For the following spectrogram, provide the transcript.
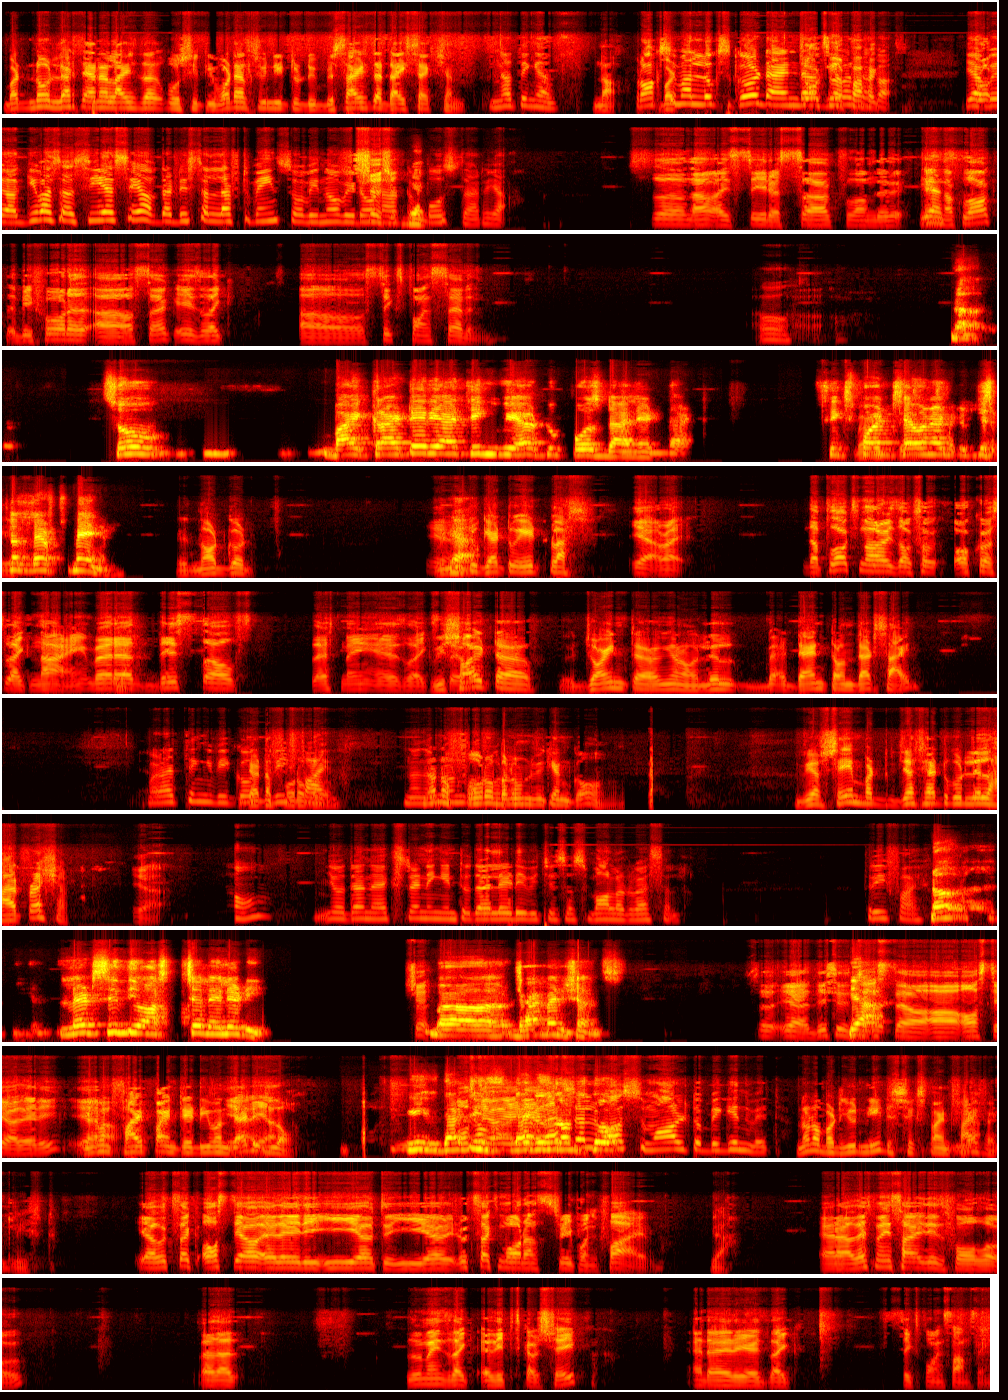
But no, let's analyze the OCT. What else we need to do besides the dissection? Nothing else. Now, but- Proximal looks good and uh, Proximal give a perfect. Co- yeah, Pro- we, uh, give us a CSA of the distal left main so we know we don't Sure, have sure. to Yeah. post there. Yeah. So now I see the circ from the 10 Yes. o'clock. Before the uh, circ is like uh, 6.7. Oh, No. So by criteria, I think we have to post dilate that. 6.7 at the distal Yeah. left main. it's not good. We need to get to eight plus. Yeah, right. The proximal is also of course like 9, but uh, distal left main is like We seven. saw it uh, joint, uh, you know, little dent on that side. but I think we go Get a three five. balloon. No, No, no, don't go foro foro. balloon we can go. We have same, but just have to go a little higher pressure. Yeah. No, you're then extending into the LAD, which is a smaller vessel. Three five. Now, let's see the ostial LED Sure. uh, dimensions. So yeah, this is Yeah. just uh, uh, osteoarity. Yeah. Even 5.8, even Yeah, that is yeah. low. He- That Also, is, yeah, that the is vessel also, was small to begin with. No, no, but you need 6.5 at least. Yeah, looks like osteoarity EL to EL. It looks like more than 3.5. Yeah. And uh, left main side is for low. But uh, lumen is like elliptical shape. And the area is like 6 point something.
